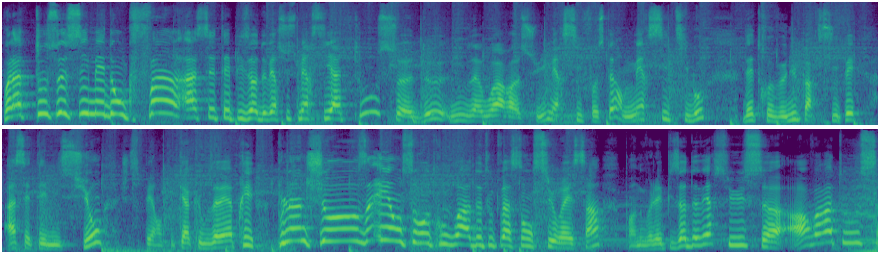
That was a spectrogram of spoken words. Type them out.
Voilà, tout ceci met donc fin à cet épisode de Versus. Merci à tous de nous avoir suivis. Merci Foster, merci Thibaut d'être venu participer à cette émission. J'espère en tout cas que vous avez appris plein de choses et on se retrouvera de toute façon sur S1 pour un nouvel épisode de Versus. Au revoir à tous.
